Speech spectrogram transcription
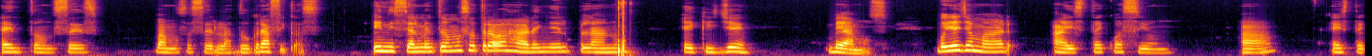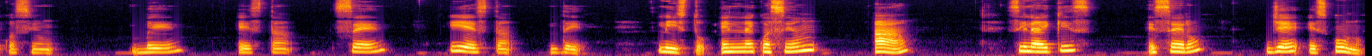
entonces vamos a hacer las dos gráficas. Inicialmente vamos a trabajar en el plano XY. Veamos. Voy a llamar a esta ecuación A, esta ecuación B, esta C y esta D. Listo. En la ecuación A, si la X es 0, y es 1.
